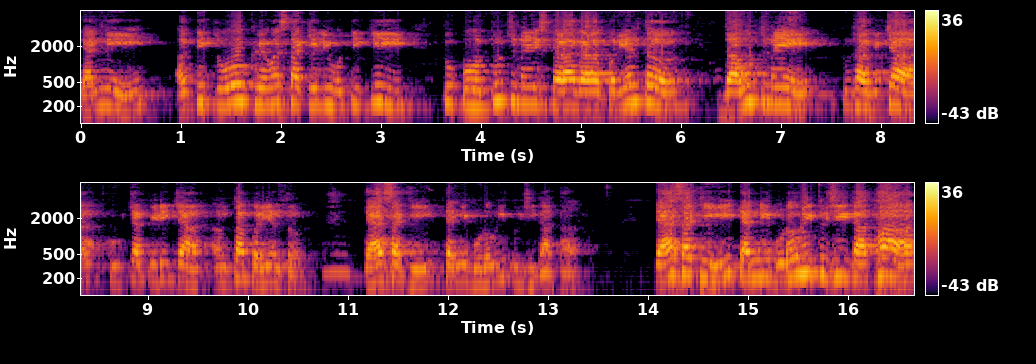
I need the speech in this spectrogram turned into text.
त्यांनी अगदी चोख व्यवस्था केली होती की तू पोहोचूच नये तळागाळापर्यंत जाऊच नये तुझा विचार पुढच्या पिढीच्या अंतापर्यंत. त्यासाठी त्यांनी बुडवली तुझी गाथा. त्यासाठी त्यांनी बुडवली तुझी गाथा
